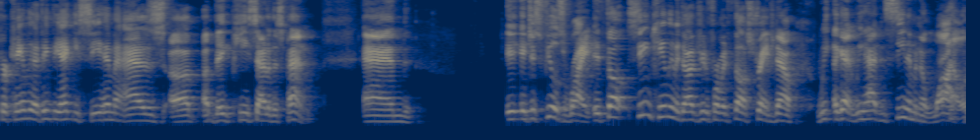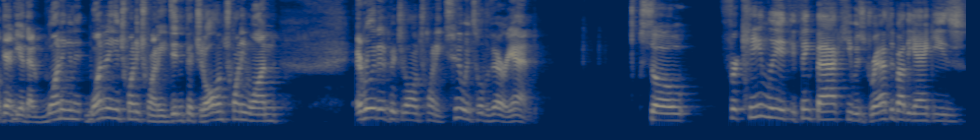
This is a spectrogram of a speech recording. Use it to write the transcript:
for Kahnle, I think the Yankees see him as a, a big piece out of this pen. And it, it just feels right. It felt seeing Kahnle in a Dodger uniform. It felt strange. Now we again we hadn't seen him in a while. Again, he had that one inning one inning in 2020. Didn't pitch at all in 21. It really didn't pitch at all in 22 until the very end. So for Kahnle, if you think back, he was drafted by the Yankees.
